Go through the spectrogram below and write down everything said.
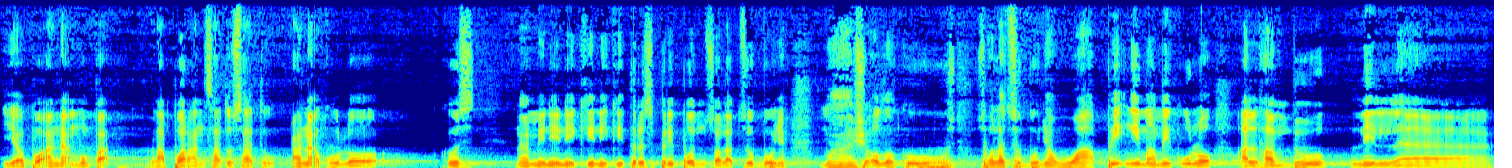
Ya apa anakmu pak? Laporan satu-satu. Anak kulo Gus namin ini kini terus pripun sholat subuhnya? Masya Allah Gus. Sholat subuhnya wapi ngimami kulo. Alhamdulillah.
